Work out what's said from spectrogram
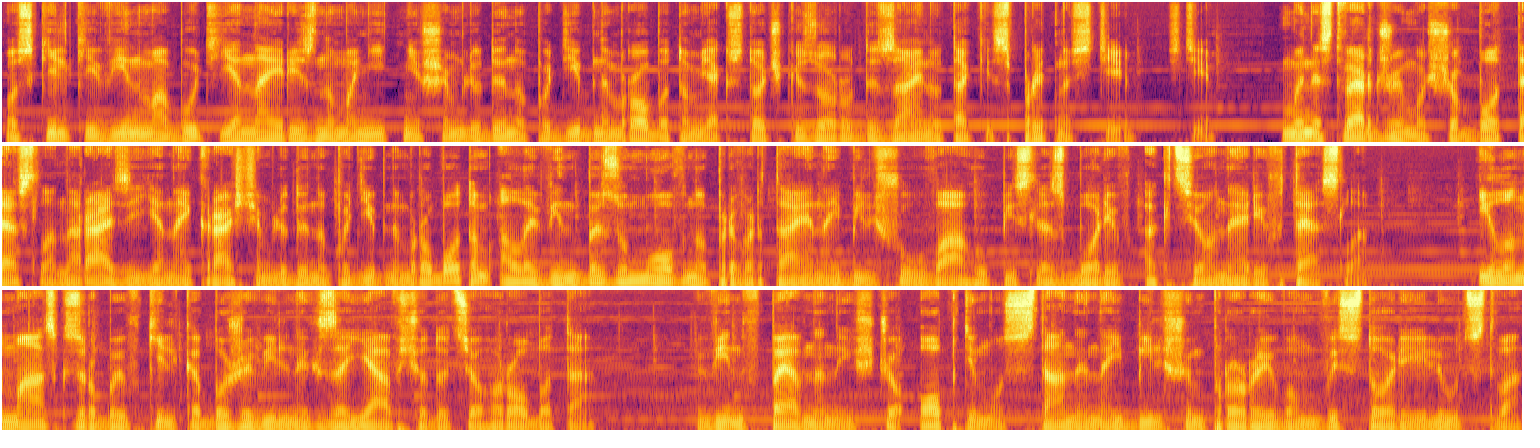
оскільки він, мабуть, є найрізноманітнішим людиноподібним роботом як з точки зору дизайну, так і спритності. Ми не стверджуємо, що бот Тесла наразі є найкращим людиноподібним роботом, але він безумовно привертає найбільшу увагу після зборів акціонерів Тесла. Ілон Маск зробив кілька божевільних заяв щодо цього робота. Він впевнений, що Optimus стане найбільшим проривом в історії людства,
